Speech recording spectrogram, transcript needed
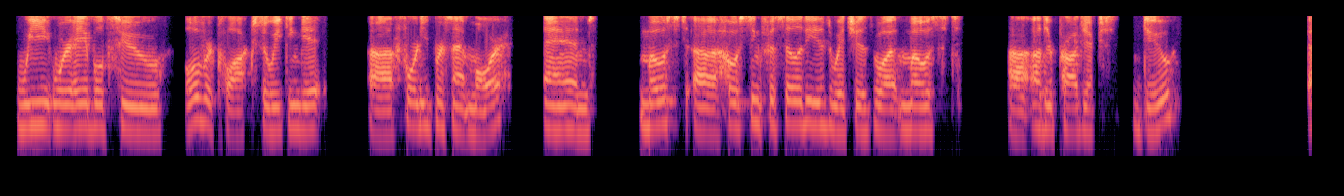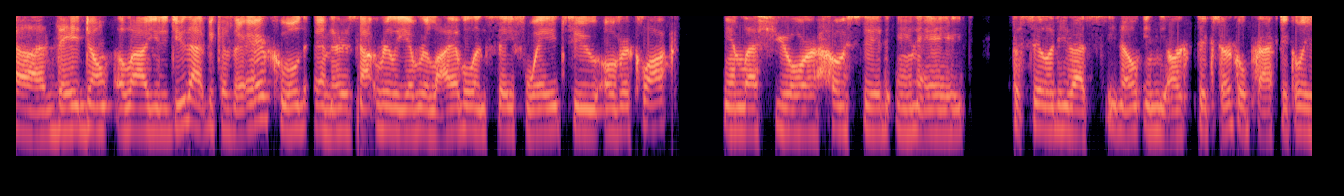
we were able to overclock so we can get uh, 40% more. And most uh, hosting facilities, which is what most uh, other projects do, uh, they don't allow you to do that because they're air cooled and there's not really a reliable and safe way to overclock unless you're hosted in a facility that's you know in the arctic circle practically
